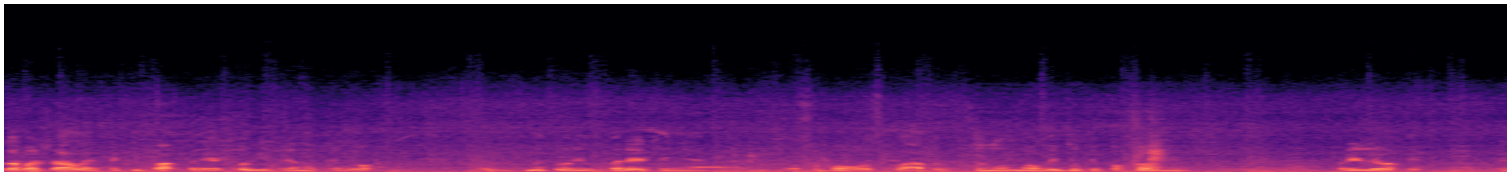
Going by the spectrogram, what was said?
заважали такі фактори, як повітряна тривога з метою збереження особового складу, тому могли бути повторні прильоти. Е,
